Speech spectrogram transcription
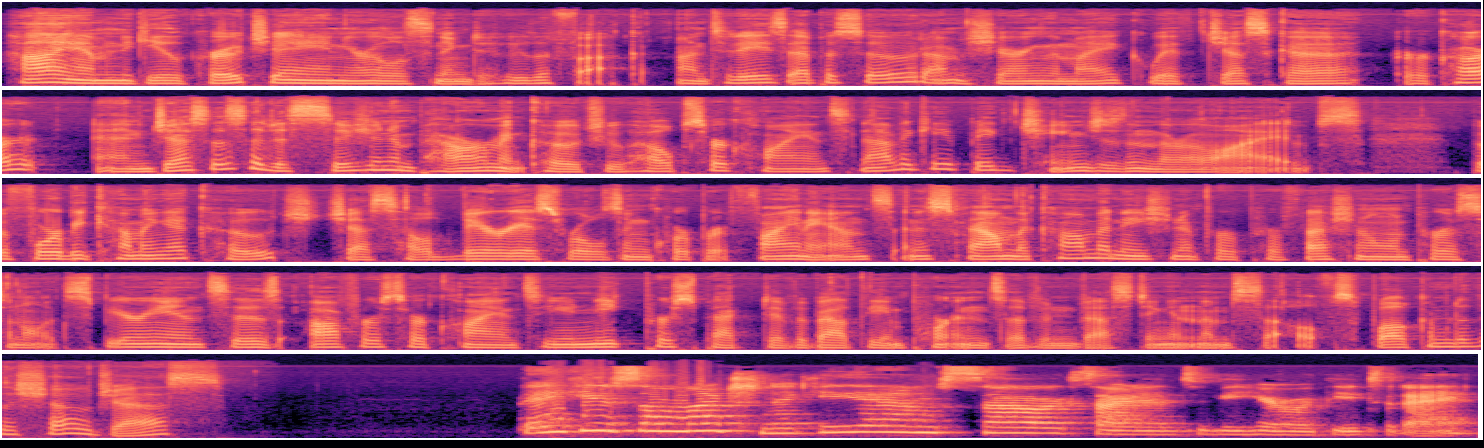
Hi, I'm Nikki Croce, and you're listening to Who the Fuck. On today's episode, I'm sharing the mic with Jessica Urquhart, and Jess is a decision empowerment coach who helps her clients navigate big changes in their lives. Before becoming a coach, Jess held various roles in corporate finance and has found the combination of her professional and personal experiences offers her clients a unique perspective about the importance of investing in themselves. Welcome to the show, Jess. Thank you so much, Nikki. I'm so excited to be here with you today.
